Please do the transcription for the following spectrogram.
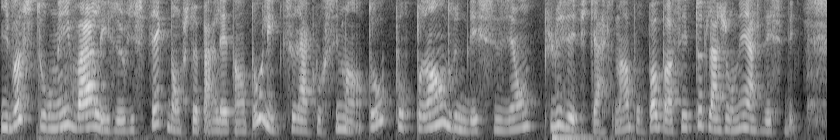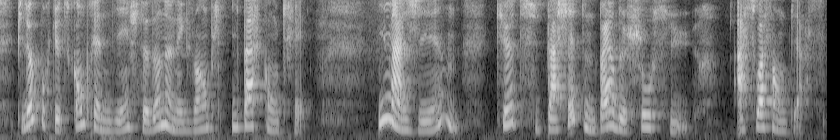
il va se tourner vers les heuristiques dont je te parlais tantôt, les petits raccourcis mentaux, pour prendre une décision plus efficacement, pour pas passer toute la journée à se décider. Puis là, pour que tu comprennes bien, je te donne un exemple hyper concret. Imagine que tu t'achètes une paire de chaussures à 60$.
